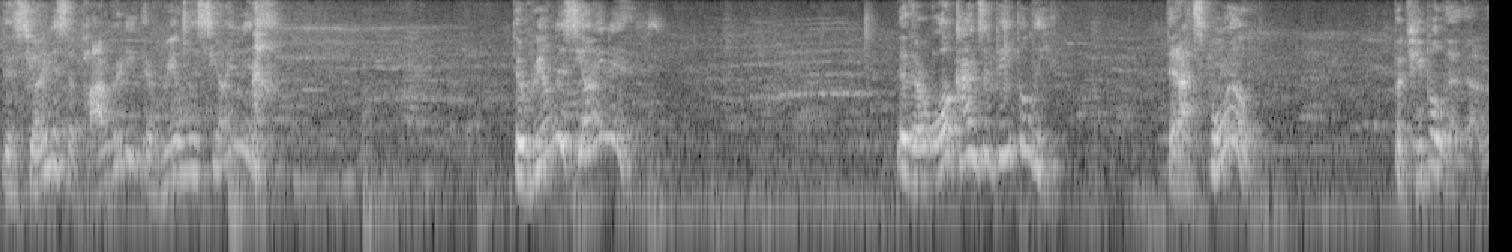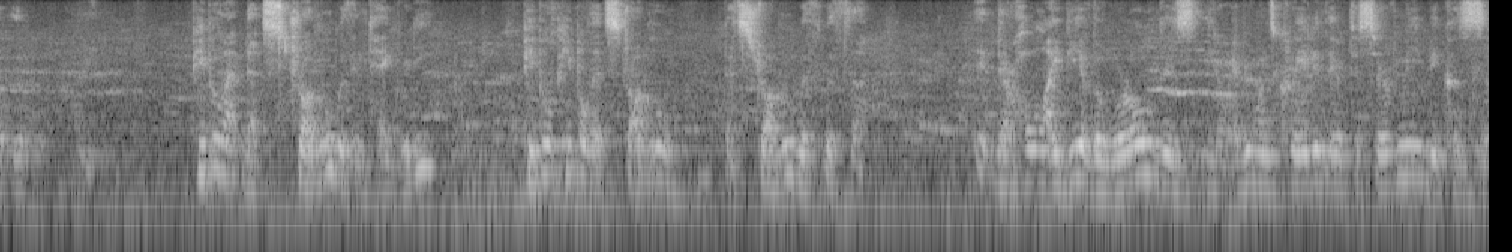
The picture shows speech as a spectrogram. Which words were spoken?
The Nisyonis of poverty, the real Nisyonis. The real Nisyonis. There, are all kinds of people here. They're not spoiled. But people that, people that, that struggle with integrity, people people that struggle that struggle with with uh, their whole idea of the world is you know everyone's created there to serve me because uh,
